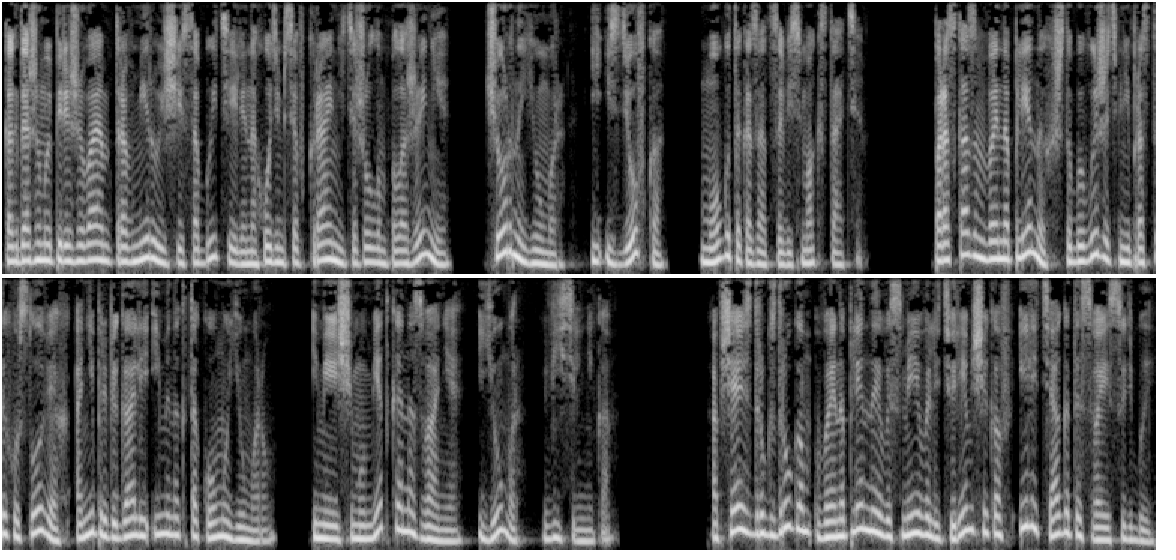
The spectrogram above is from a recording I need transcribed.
Когда же мы переживаем травмирующие события или находимся в крайне тяжелом положении, черный юмор и издевка могут оказаться весьма кстати. По рассказам военнопленных, чтобы выжить в непростых условиях, они прибегали именно к такому юмору, имеющему меткое название «юмор висельника». Общаясь друг с другом, военнопленные высмеивали тюремщиков или тяготы своей судьбы.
